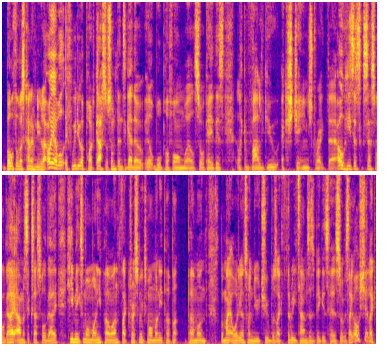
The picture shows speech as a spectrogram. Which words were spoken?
both of us kind of knew like, oh yeah, well if we do a podcast or something together, it will perform well. So okay, there's like value exchanged right there. Oh, he's a successful guy. I'm a successful guy. He makes more money per month. Like Chris makes more money per per month, but my audience on YouTube was like three times as big as his. So it was like, oh shit, like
